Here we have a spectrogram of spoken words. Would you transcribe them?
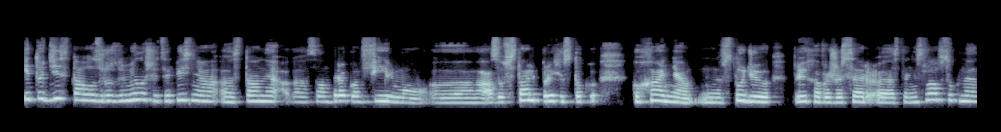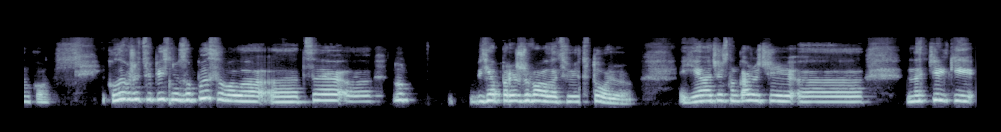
І тоді стало зрозуміло, що ця пісня е, стане е, саундтреком фільму е, Азовсталь прихисток кохання. В студію приїхав режисер Станіслав Сукненко. І коли вже цю пісню записувала, це ну. Я переживала цю історію. Я, чесно кажучи, настільки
